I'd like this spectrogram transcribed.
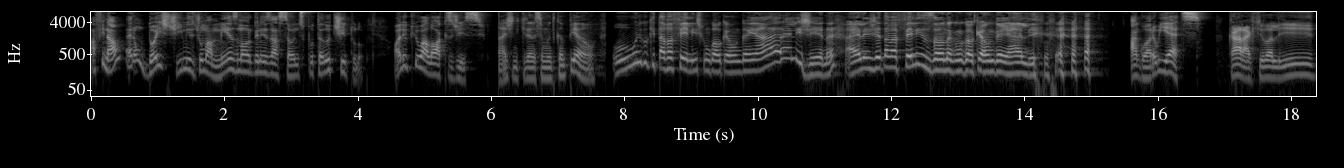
Afinal, eram dois times de uma mesma organização disputando o título. Olha o que o Alox disse. A gente queria ser muito campeão. O único que tava feliz com qualquer um ganhar era a LG, né? A LG tava felizona com qualquer um ganhar ali. Agora o Yetz. Cara, aquilo ali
